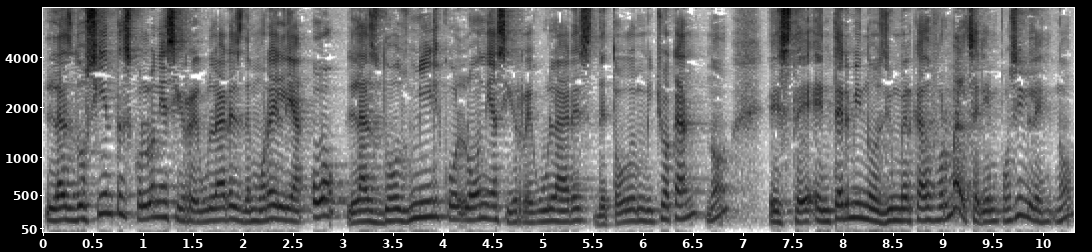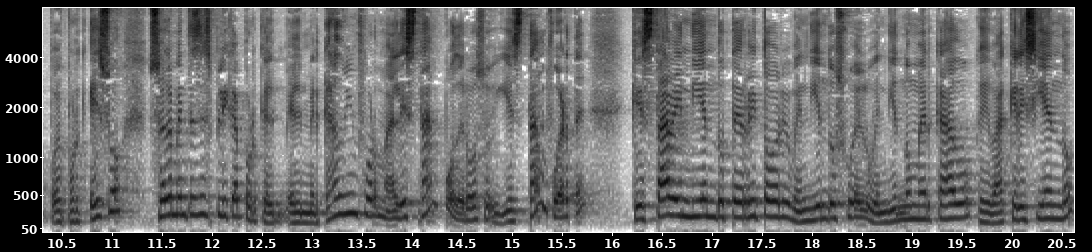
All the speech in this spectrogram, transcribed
las 200 colonias irregulares de Morelia o las 2.000 colonias irregulares de todo Michoacán ¿no? este, en términos de un mercado formal? Sería imposible. ¿no? Pues porque eso solamente se explica porque el, mercado informal es tan poderoso y es tan fuerte que está vendiendo territorio, vendiendo suelo, vendiendo mercado, que va creciendo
